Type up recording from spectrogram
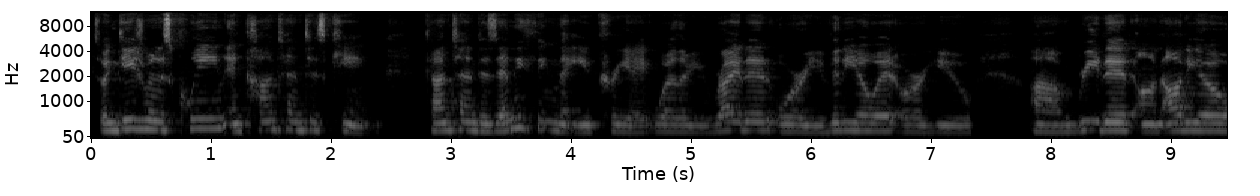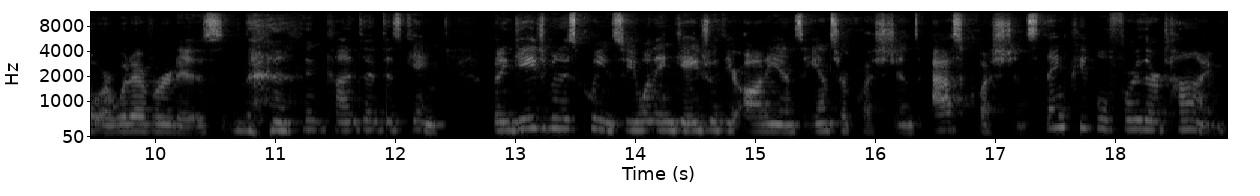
So engagement is queen and content is king. Content is anything that you create, whether you write it or you video it or you um, read it on audio or whatever it is. Content is king. But engagement is queen. So you want to engage with your audience, answer questions, ask questions, thank people for their time.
